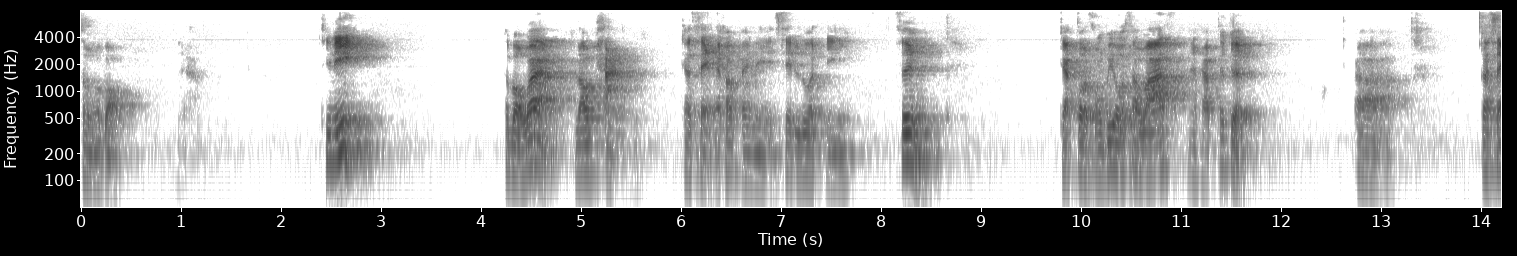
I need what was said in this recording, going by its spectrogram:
ส่งระบอกนะครับทีนี้ เราบอกว่าเราผ่านกระแสเข้าไปในเส้นลวดนี้ ซึ่งจากกฎของบิโอซาวัสนะครับ ถ้าเกิดกระแส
